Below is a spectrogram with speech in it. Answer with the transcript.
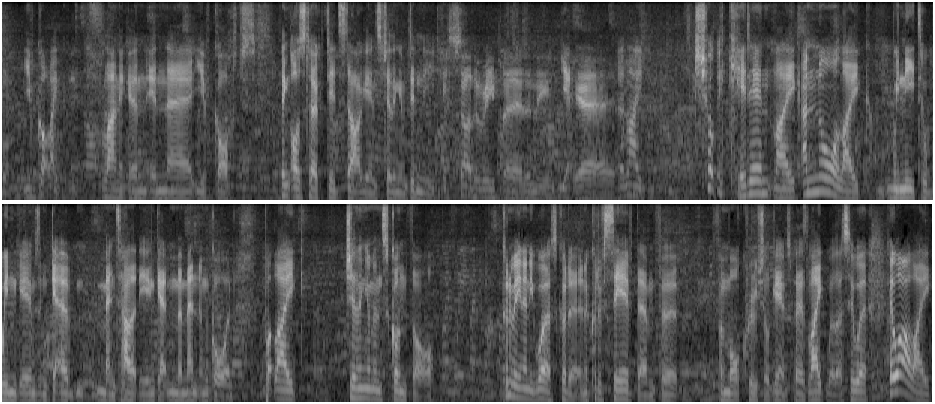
But You've got like Flanagan in there. You've got I think Ozturk did start against Gillingham, didn't he? he started the replay, didn't he? Yeah. Yeah. And like chuck a kid in. Like I know like we need to win games and get a mentality and get momentum going, but like Gillingham and Scunthorpe couldn't have been any worse, could it? And it could have saved them for for more crucial games. Players like Willis, who are who are like,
